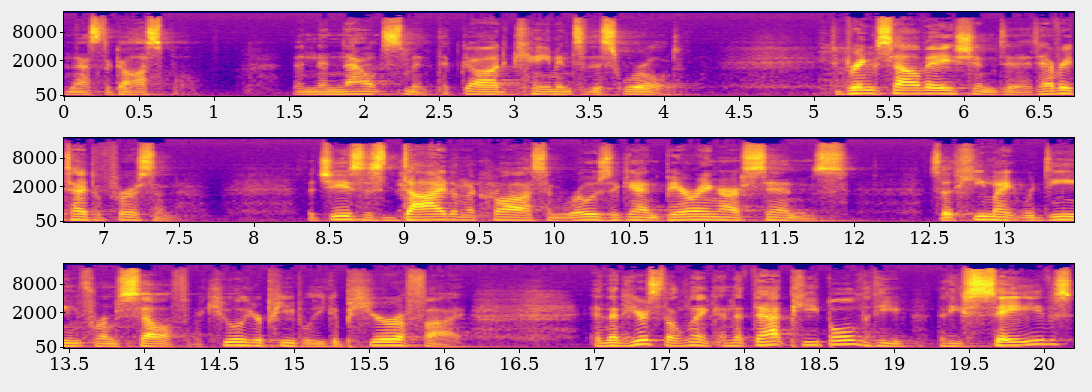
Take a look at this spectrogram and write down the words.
And that's the gospel, an announcement that God came into this world to bring salvation to, to every type of person, that Jesus died on the cross and rose again, bearing our sins, so that he might redeem for himself a peculiar people he could purify. And then here's the link, and that that people that he, that he saves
